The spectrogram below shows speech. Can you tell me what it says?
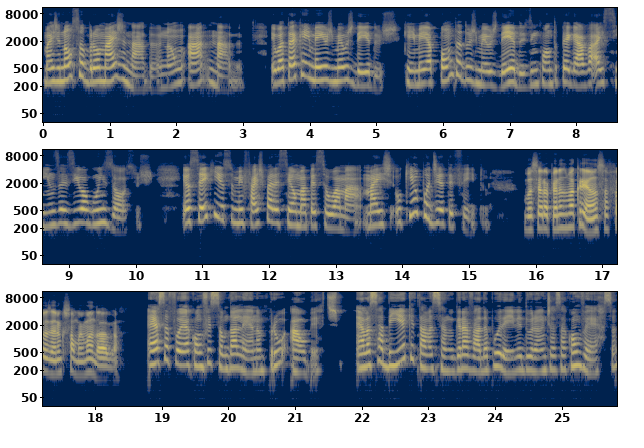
Mas não sobrou mais nada, não há nada. Eu até queimei os meus dedos, queimei a ponta dos meus dedos enquanto pegava as cinzas e alguns ossos. Eu sei que isso me faz parecer uma pessoa má, mas o que eu podia ter feito? Você era apenas uma criança fazendo o que sua mãe mandava. Essa foi a confissão da Lena pro Albert. Ela sabia que estava sendo gravada por ele durante essa conversa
